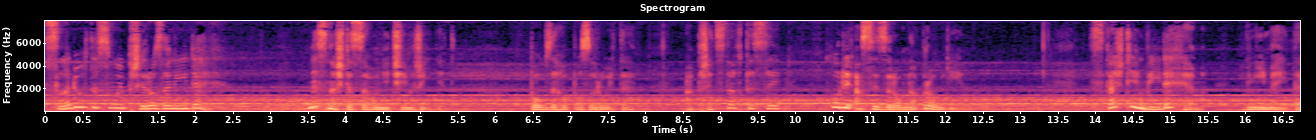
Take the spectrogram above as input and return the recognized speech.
Sledujte svůj přirozený dech. Nesnažte se ho ničím řídit. Pouze ho pozorujte a představte si, kudy asi zrovna proudí. S každým výdechem vnímejte,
